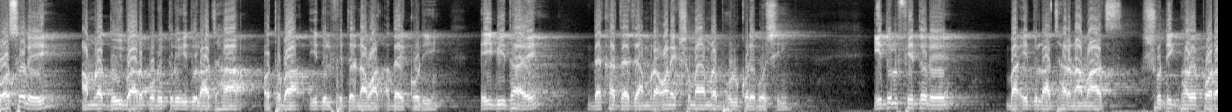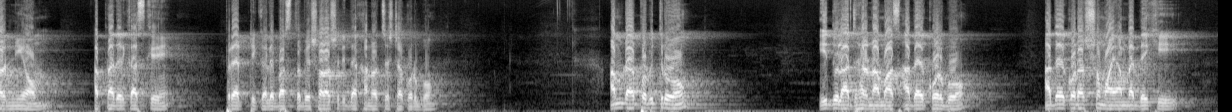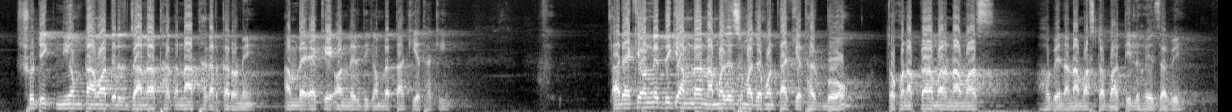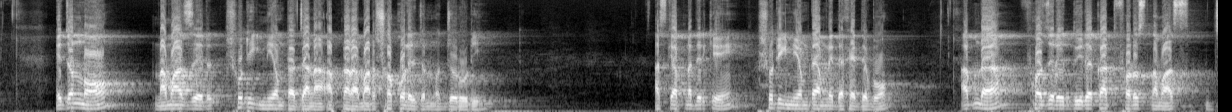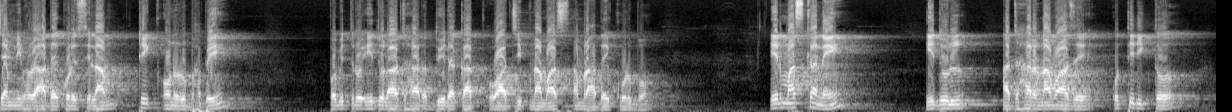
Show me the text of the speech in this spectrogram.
বছরে আমরা দুইবার পবিত্র ঈদুল আজহা অথবা ঈদুল ফিতর নামাজ আদায় করি। এই বিধায় দেখা যায় যে আমরা অনেক সময় আমরা ভুল করে বসি। ঈদুল ফিতরে বা ঈদুল আজহার নামাজ সঠিকভাবে পড়ার নিয়ম আপনাদের কাছকে প্র্যাকটিক্যালে বাস্তবে সরাসরি দেখানোর চেষ্টা করব। আমরা পবিত্র ঈদুল আজহার নামাজ আদায় করব। আদায় করার সময় আমরা দেখি সঠিক নিয়মটা আমাদের জানা থাকা, না থাকার কারণে আমরা একে অন্যের দিকে আমরা তাকিয়ে থাকি। আর একে অন্যের দিকে আমরা নামাজের সময় যখন তাকিয়ে থাকব, তখন আপনার আমার নামাজ হবে না, নামাজটা বাতিল হয়ে যাবে। এজন্য নামাজের সঠিক নিয়মটা জানা আপনার আমার সকলের জন্য জরুরি। আজকে আপনাদেরকে সঠিক নিয়মটা আমরা দেখাই দেব। আমরা ফজরের দুই রাকাত ফরজ নামাজ যেমনিভাবে আদায় করেছিলাম, ঠিক অনুরূপভাবে পবিত্র ঈদুল আজহার দুই রাকাত ওয়াজিব নামাজ আমরা আদায় করব। এর মাঝখানে ঈদুল আজহার নামাজে অতিরিক্ত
